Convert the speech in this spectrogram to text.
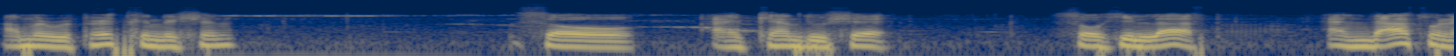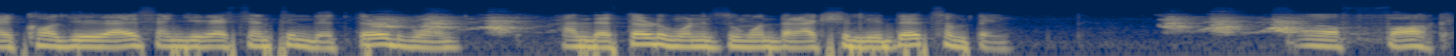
I'm a repair technician." So I can't do shit. So he left. And that's when I called you guys and you guys sent in the third one. And the third one is the one that actually did something. Oh fuck.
